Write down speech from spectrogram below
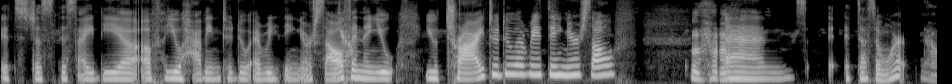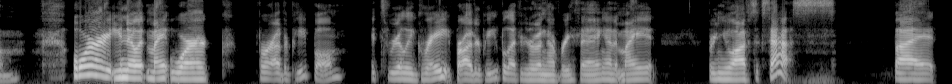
It's just this idea of you having to do everything yourself Yeah. and then you you try to do everything yourself mm-hmm. and it doesn't work. No. Or, you know, it might work for other people. It's really great for other people if you're doing everything and it might bring you a lot of success. But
